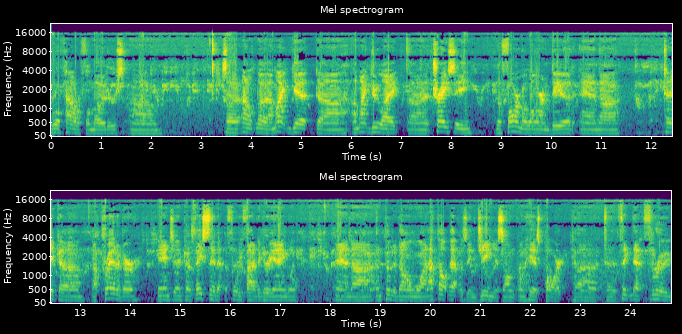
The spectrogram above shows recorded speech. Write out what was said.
real powerful motors. Um, so I don't know. I might get, uh, I might do like uh, Tracy, the farm alarm did, and uh, take a, a Predator engine because they sit at the 45 degree angle and uh, and put it on one. I thought that was ingenious on, on his part uh, to think that through.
